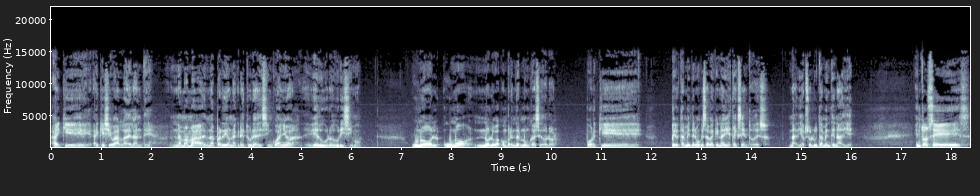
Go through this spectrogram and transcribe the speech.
hay que, hay que llevarla adelante. Una mamá de una pérdida de una criatura de cinco años es duro, durísimo. Uno, uno no lo va a comprender nunca ese dolor, porque pero también tenemos que saber que nadie está exento de eso. Nadie, absolutamente nadie. Entonces,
